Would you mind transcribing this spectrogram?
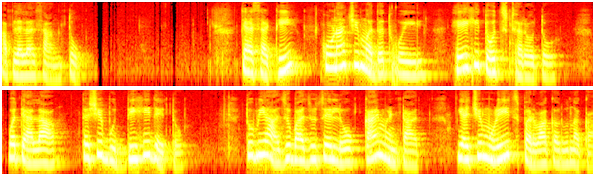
आपल्याला सांगतो. त्यासाठी कोणाची मदत होईल हेही तोच ठरवतो व त्याला तशी बुद्धीही देतो. तुम्ही आजूबाजूचे लोक काय म्हणतात याची मुळीच पर्वा करू नका.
